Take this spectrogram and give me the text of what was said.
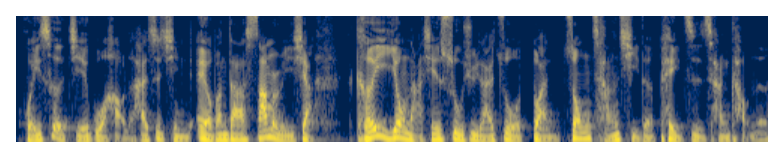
回测结果好了，还是请 L 帮大家 summary 一下。可以用哪些数据来做短、中、长期的配置参考呢？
